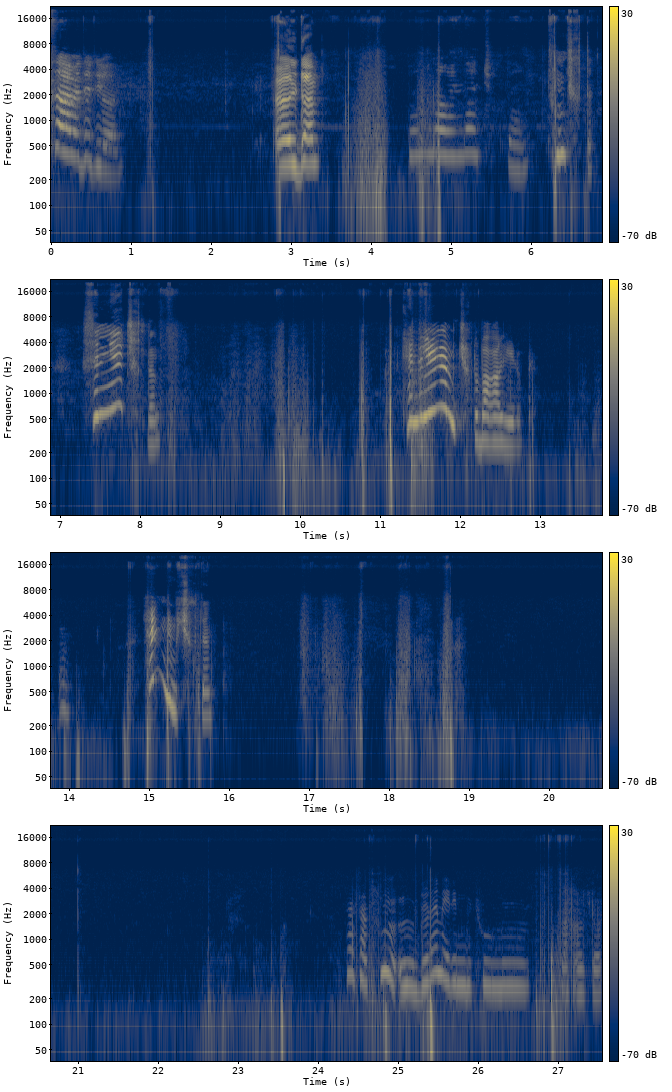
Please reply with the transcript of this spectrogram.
isabet ediyorsun. öldüm. Ben de oyundan çıktım. Kim çıktı? Sen niye çıktın? Kendiliğine mi çıktı baga girip? Sen niye mi çıktın? Sen şunu öldüremedim bir türlü. Öldür.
